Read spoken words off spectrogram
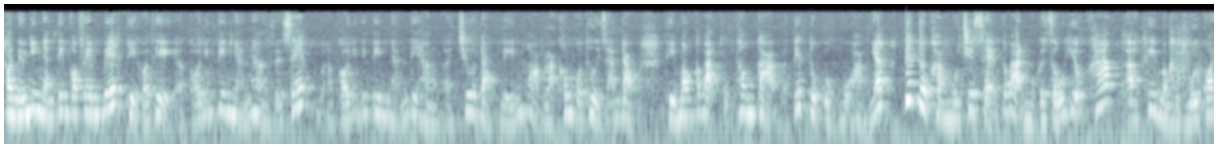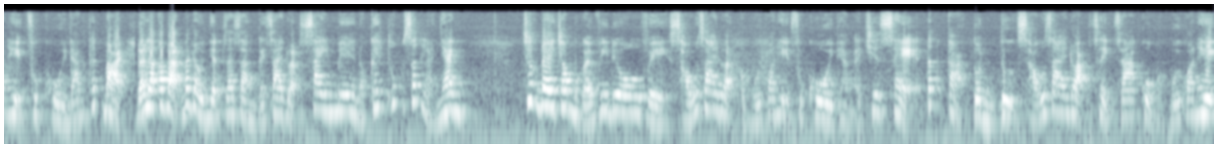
còn nếu như nhắn tin qua fanpage thì có thể uh, có những tin nhắn hàng sẽ xếp có những cái tin nhắn thì hằng ờ, chưa đọc đến hoặc là không có thời gian đọc thì mong các bạn cũng thông cảm và tiếp tục ủng hộ hằng nhé. Tiếp tục hằng muốn chia sẻ với các bạn một cái dấu hiệu khác ờ, khi mà một mối quan hệ phục hồi đang thất bại. Đó là các bạn bắt đầu nhận ra rằng cái giai đoạn say mê nó kết thúc rất là nhanh. Trước đây trong một cái video về 6 giai đoạn của mối quan hệ phục hồi thì Hằng đã chia sẻ tất cả tuần tự 6 giai đoạn xảy ra của một mối quan hệ.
